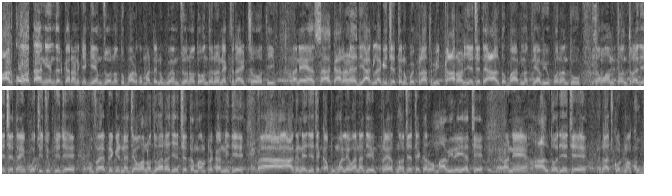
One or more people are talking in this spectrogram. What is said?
બાળકો હતા આની અંદર કારણ કે ગેમ ઝોન હતું, બાળકો માટેનું ગેમ ઝોન હતું, અંદર અનેક રાઇટ્સો હતી અને શા કારણે હજી આગ લાગી છે તેનું કોઈ પ્રાથમિક કારણ જે છે તે હાલ તો બહાર નથી આવ્યું, પરંતુ તમામ તંત્ર જે છે તે અહીં પહોંચી ચૂક્યું છે ફાયર બ્રિગેડના જવાનો દ્વારા જે છે તમામ પ્રકારની જે આગને જે છે કાબૂમાં લેવાના જે પ્રયત્નો છે તે કરવામાં આવી રહ્યા છે. અને હાલ તો જે છે રાજકોટમાં ખૂબ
